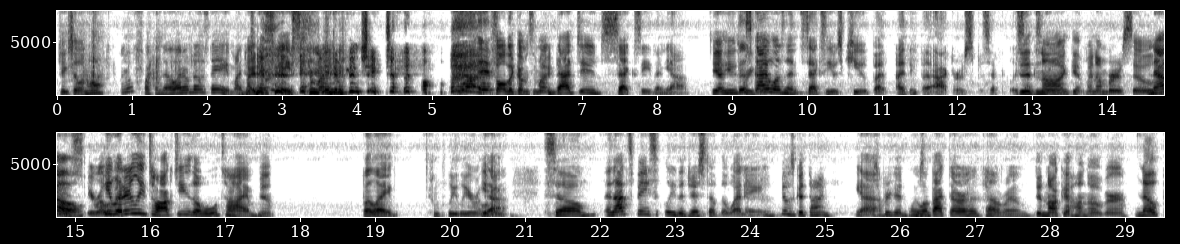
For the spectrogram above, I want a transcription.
Jake Gyllenhaal. I don't fucking know. I don't know his name. I just Might know his face. it might have been Jake Gyllenhaal. Well, if- That's all that comes to mind. that dude's sexy, then yeah. Yeah, he This guy good. wasn't sexy. He was cute, but I think the actor is specifically did sexy. not get my numbers, so No, he literally talked to you the whole time. Yeah. But like, completely irrelevant. yeah. So, and that's basically the gist of the wedding. it was a good time. Yeah. It was pretty good. We went back to our hotel room. Did not get hungover. Nope.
